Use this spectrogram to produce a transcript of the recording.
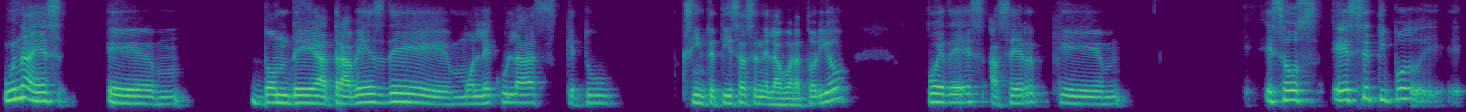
Una es em, donde a través de moléculas que tú sintetizas en el laboratorio, puedes hacer que esos, ese tipo, eh,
